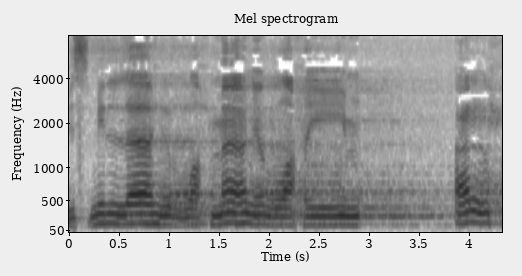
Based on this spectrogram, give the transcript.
بسم الله الرحمن الرحيم. الحاقة.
